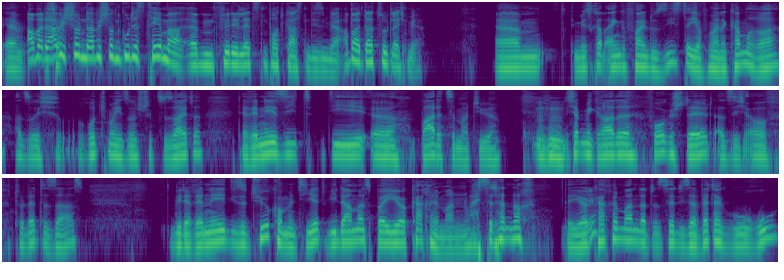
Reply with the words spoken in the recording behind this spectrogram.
ähm, Aber da ich habe ich schon, da habe ich schon ein gutes Thema ähm, für den letzten Podcast in diesem Jahr. Aber dazu gleich mehr. Ähm, mir ist gerade eingefallen, du siehst ja hier auf meiner Kamera, also ich rutsch mal hier so ein Stück zur Seite. Der René sieht die äh, Badezimmertür. Und ich habe mir gerade vorgestellt, als ich auf Toilette saß, wie der René diese Tür kommentiert, wie damals bei Jörg Kachelmann. Weißt du das noch? Der Jörg Nee. Kachelmann, das ist ja dieser Wetterguru.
